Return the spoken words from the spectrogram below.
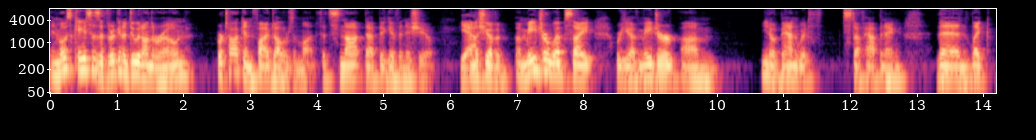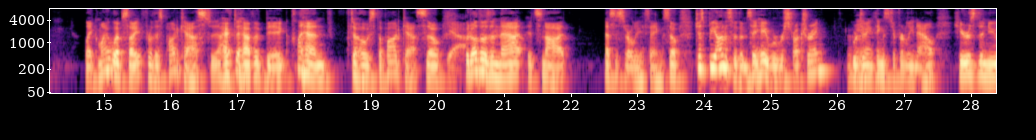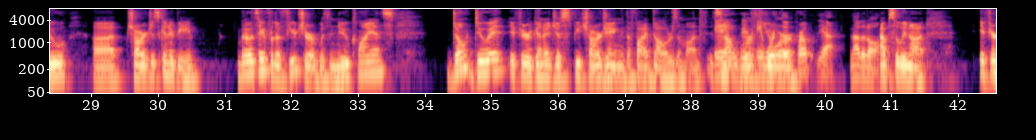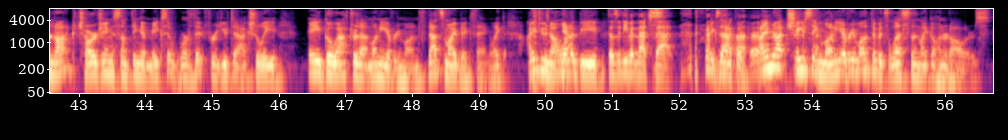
in most cases, if they're going to do it on their own, we're talking $5 a month. It's not that big of an issue. yeah, Unless you have a, a major website where you have major, um, you know, bandwidth stuff happening, then like, like my website for this podcast, I have to have a big plan to host the podcast. So, yeah. but other than that, it's not necessarily a thing. So just be honest with them. Say, hey, we're restructuring. We're Mhm. doing things differently now. Here's the new uh, charge it's going to be. But I would say for the future with new clients, don't do it if you're going to just be charging the $5 a month. It's not Ain't- ain't- worth your. worth the pro- yeah, not at all. Absolutely not. If you're not charging something that makes it worth it for you to actually a go after that money every month, that's my big thing. Like I do not want to be Does it even match that? exactly. I'm not chasing money every month if it's less than like a hundred dollars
